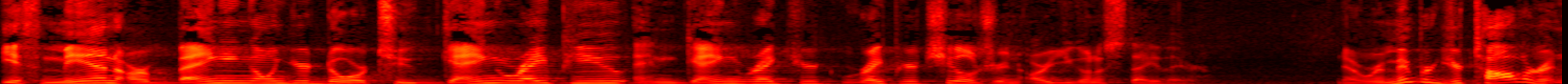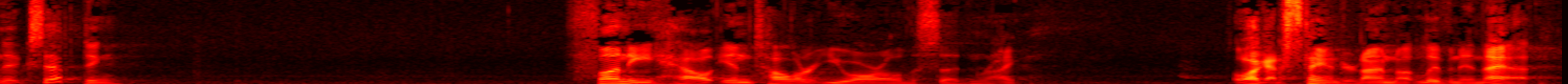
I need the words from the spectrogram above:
if men are banging on your door to gang rape you and gang rape your, rape your children, are you going to stay there? Now remember, you're tolerant and accepting. Funny how intolerant you are all of a sudden, right? Oh, I got a standard. I'm not living in that.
